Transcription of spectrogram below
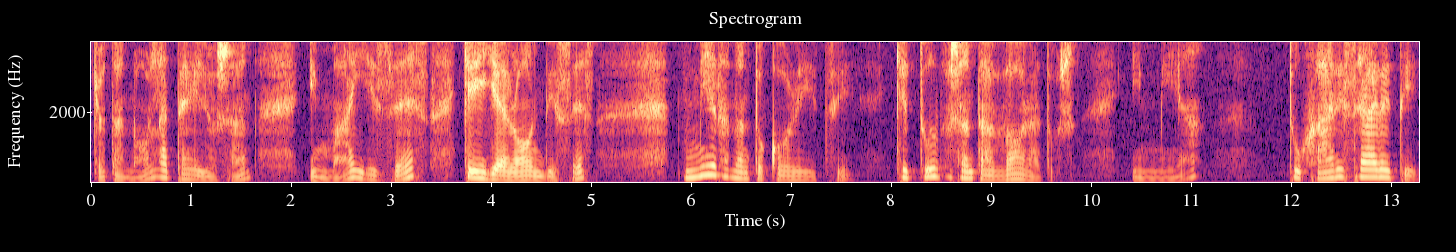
Και όταν όλα τέλειωσαν, οι μάγισσες και οι γερόντισες μοίραναν το κορίτσι και του δώσαν τα δώρα τους. Η μία του χάρισε αρετή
